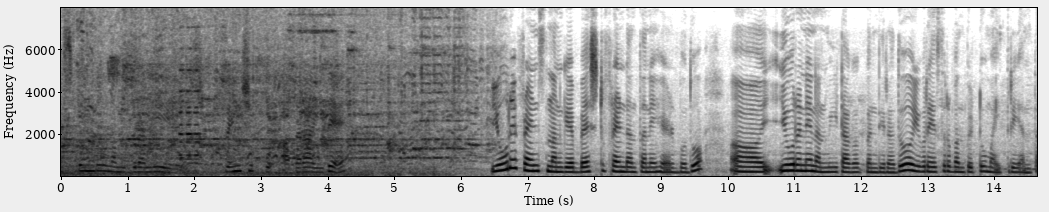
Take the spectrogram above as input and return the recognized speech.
ಅಷ್ಟೊಂದು ನಮ್ಮಿಬ್ಬರಲ್ಲಿ ಫ್ರೆಂಡ್ಶಿಪ್ ಆ ಥರ ಇದೆ. ಇವರೇ ಫ್ರೆಂಡ್ಸ್ ನನಗೆ ಬೆಸ್ಟ್ ಫ್ರೆಂಡ್ ಅಂತಲೇ ಹೇಳ್ಬೋದು. ಇವರನ್ನೇ ನಾನು ಮೀಟ್ ಆಗೋಕ್ಕೆ ಬಂದಿರೋದು. ಇವರ ಹೆಸರು ಬಂದುಬಿಟ್ಟು ಮೈತ್ರಿ ಅಂತ.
